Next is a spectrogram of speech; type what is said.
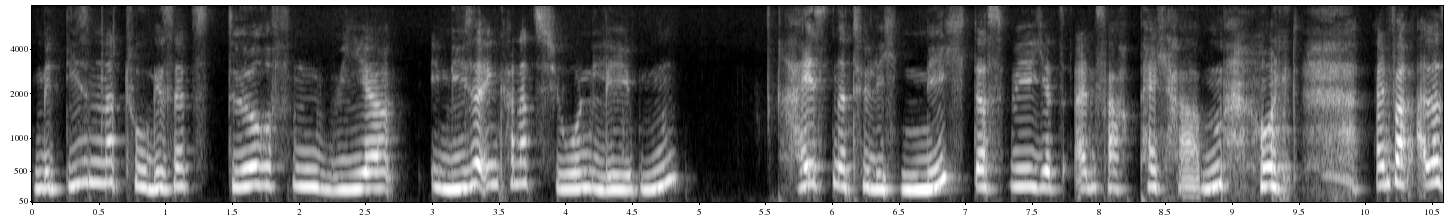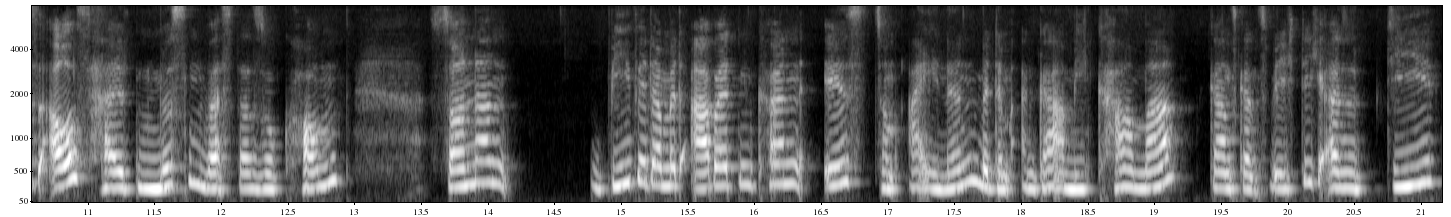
mit diesem Naturgesetz dürfen wir in dieser Inkarnation leben. Heißt natürlich nicht, dass wir jetzt einfach Pech haben und einfach alles aushalten müssen, was da so kommt, sondern wie wir damit arbeiten können, ist zum einen mit dem Agami Karma ganz, ganz wichtig. Also die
